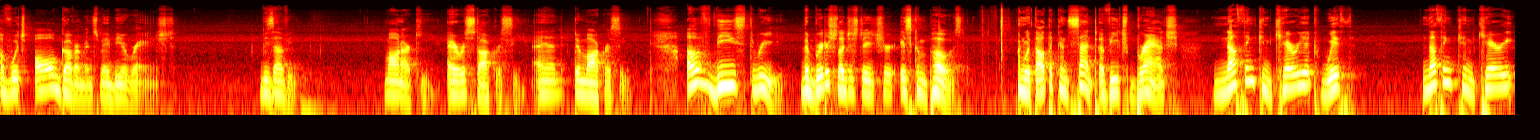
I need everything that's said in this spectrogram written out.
of which all governments may be arranged vis a vis monarchy, aristocracy, and democracy. Of these three, the British legislature is composed, and without the consent of each branch, nothing can carry it with nothing can carry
